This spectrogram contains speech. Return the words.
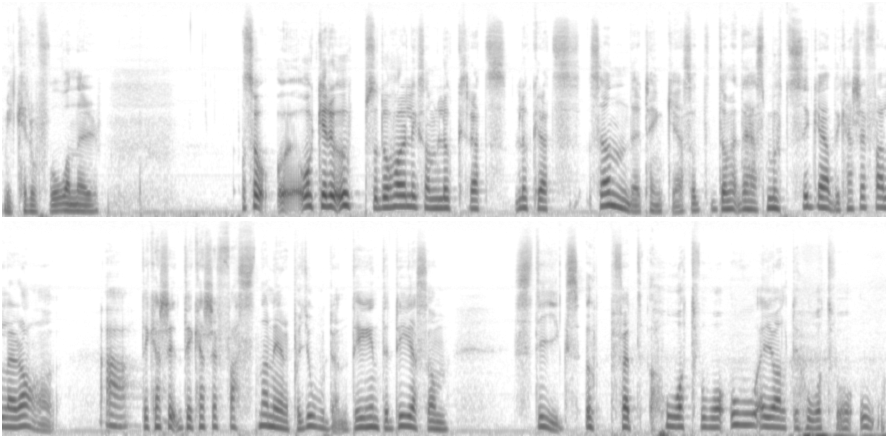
mikrofoner. Och så åker det upp så då har det liksom luckrats, luckrats sönder tänker jag. Så de, det här smutsiga, det kanske faller av. Ja. Det kanske, det kanske fastnar nere på jorden. Det är inte det som stigs upp. För att H2O är ju alltid H2O.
